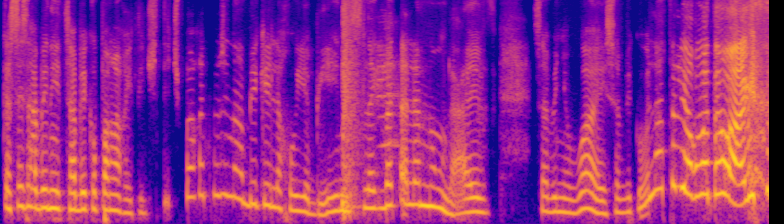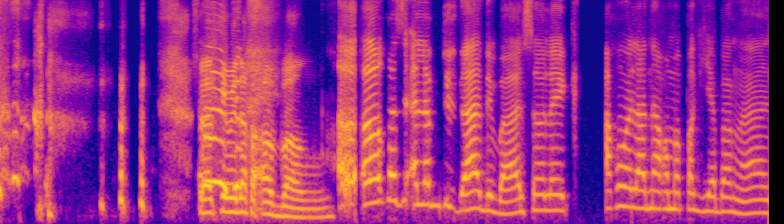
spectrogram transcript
kasi sabi ni sabi ko pa nga kay Tich, Tich, bakit mo sinabi kay La Kuya Beans? Like, ba't alam nung live? Sabi niya, why? Sabi ko, wala tuloy ako matawag. Lahat kami nakaabang. Oo, kasi alam nyo na, di ba? So like, ako wala na ako mapagyabangan.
